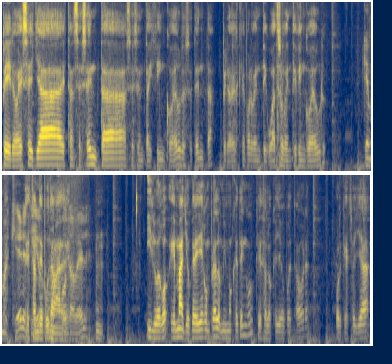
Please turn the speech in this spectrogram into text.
Pero ese ya está en 60, 65 euros, 70. Pero es que por 24 25 euros. ¿Qué más quieres? Están de puta madre. Mm. Y luego, es más, yo quería comprar los mismos que tengo, que son los que llevo puesto ahora. Porque estos ya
